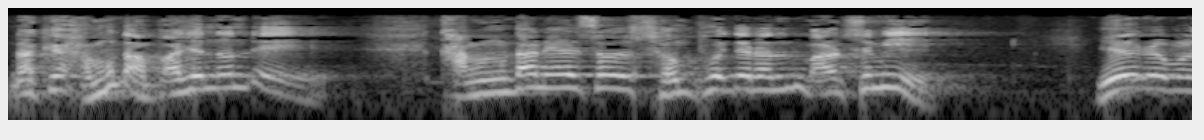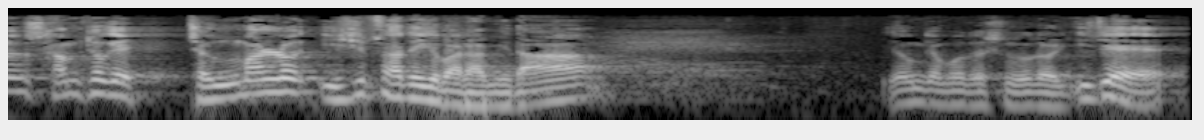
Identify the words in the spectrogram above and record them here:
나 교회 한 번도 안 빠졌는데, 강단에서 선포되는 말씀이 여러분의 삶 속에 정말로 24되기 바랍니다. 영계 모든 신도들, 이제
